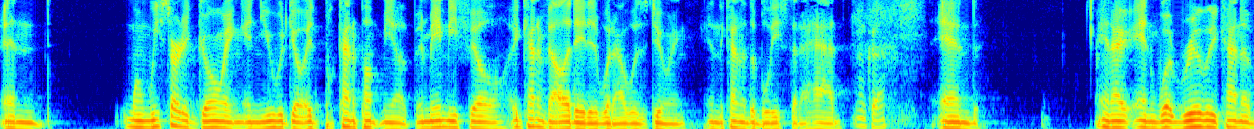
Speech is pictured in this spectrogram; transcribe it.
and when we started going and you would go it p- kind of pumped me up and made me feel it kind of validated what i was doing and the kind of the beliefs that i had Okay. and and i and what really kind of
